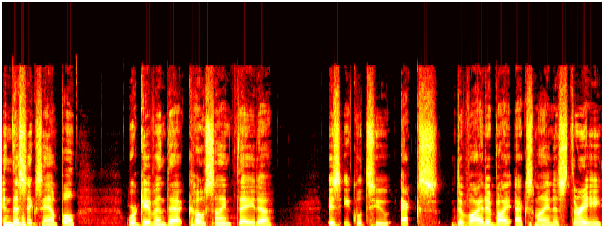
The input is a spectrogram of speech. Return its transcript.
In this example, we're given that cosine theta is equal to x divided by x minus 3,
